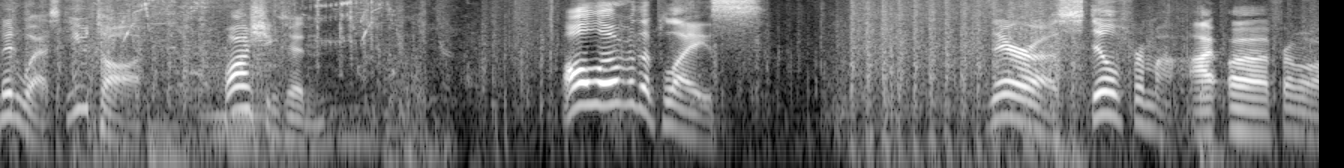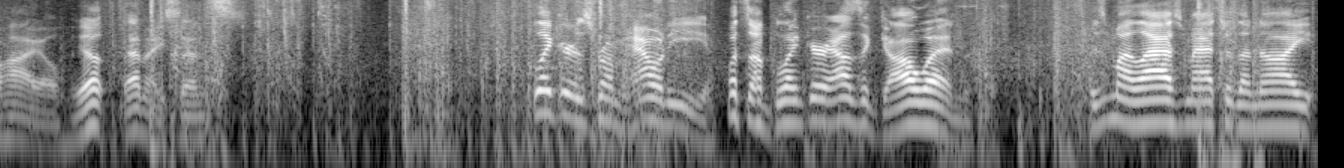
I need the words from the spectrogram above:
Midwest, Utah, Washington. All over the place. They're uh, still from uh, from Ohio. Yep, that makes sense. Blinker's from Howdy. What's up, Blinker? How's it going? This is my last match of the night.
